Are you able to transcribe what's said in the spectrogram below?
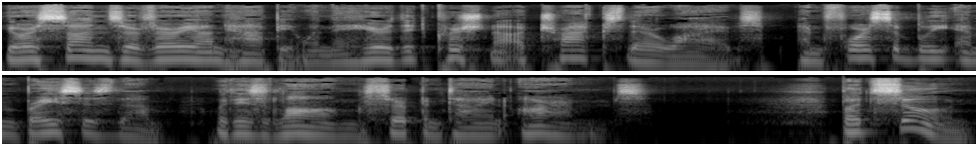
Your sons are very unhappy when they hear that Krishna attracts their wives and forcibly embraces them with his long serpentine arms. But soon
